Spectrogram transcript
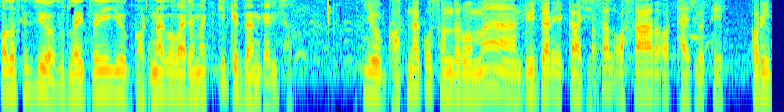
अध्यक्षजी हजुरलाई चाहिँ यो घटनाको बारेमा के के जानकारी छ? यो घटनाको सन्दर्भमा दुई हजार एक्कासी साल असार अट्ठाइस गते करिब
